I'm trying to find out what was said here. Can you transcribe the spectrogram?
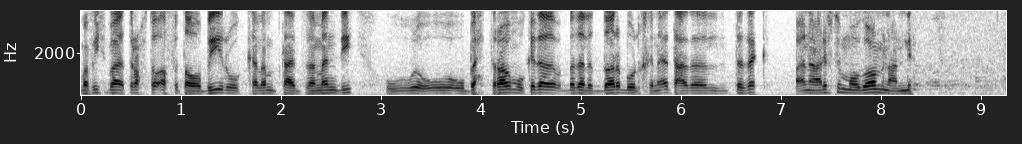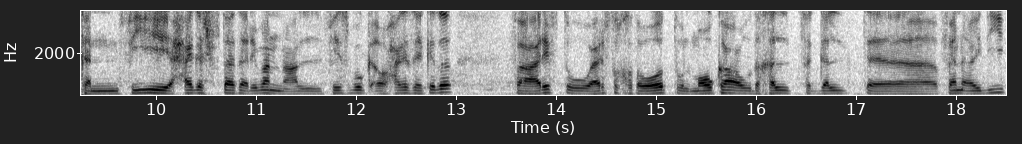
مفيش بقى تروح تقف في طوابير والكلام بتاعت زمان دي وباحترام وكده بدل الضرب والخناقات على التذاكر. أنا عرفت الموضوع من على النت. كان في حاجة شفتها تقريبا على الفيسبوك أو حاجة زي كده. فعرفت وعرفت الخطوات والموقع ودخلت سجلت آه، فان أي دي.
